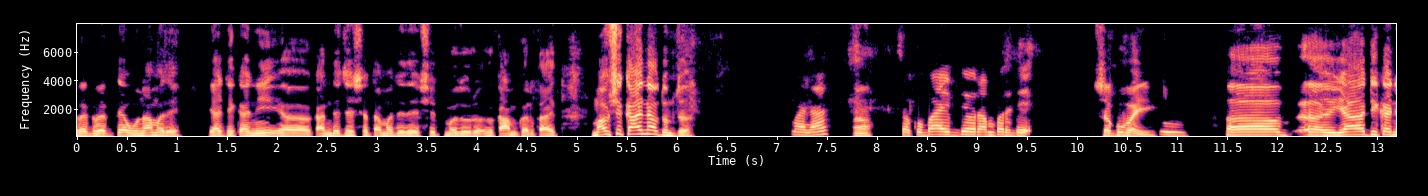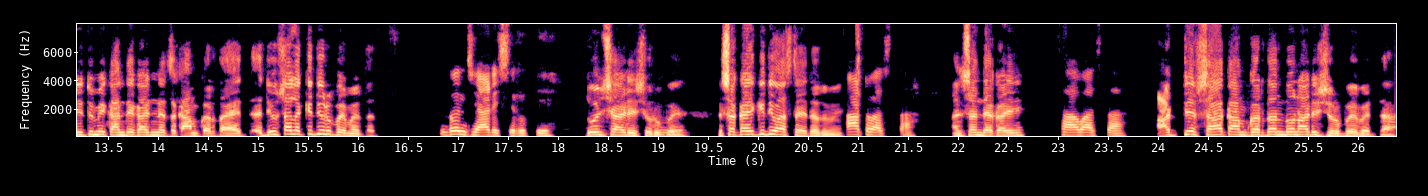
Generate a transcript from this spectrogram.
रगरगत्या उन्हामध्ये या ठिकाणी कांद्याच्या शेतामध्ये ते शेतमजूर काम करत आहेत. मावशी काय नाव तुमचं? म्हणा हा. सकुबाई देवराम बर्डे सकुबाई हम्म. अ, अ, या ठिकाणी तुम्ही कांदे काढण्याचं काम करतायत दिवसाला किती रुपये मिळतात? दोनशे अडीचशे रुपये. दोनशे अडीचशे रुपये. सकाळी किती वाजता येता तुम्ही? आठ वाजता. आणि संध्याकाळी? सहा वाजता. आठ ते सहा काम करता आणि दोन अडीचशे रुपये भेटतात.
